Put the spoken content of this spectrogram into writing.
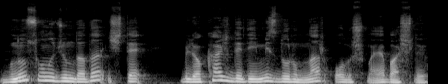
Bunun sonucunda da işte blokaj dediğimiz durumlar oluşmaya başlıyor.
